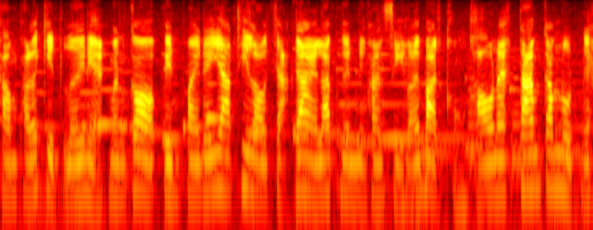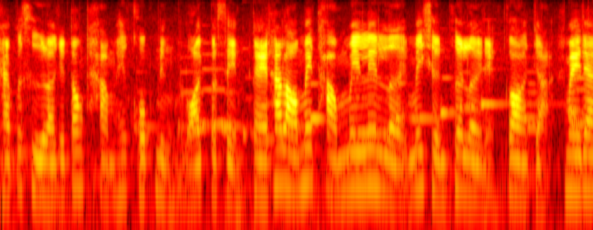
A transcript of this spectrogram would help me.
ทำภารกิจเลยเนี่ย มันก็เป็นไปได้ยากที่เราจะได้รับเงิน 1,400 บาทของเขานะ ตามกำหนดนะครับก็คือเราจะต้องทำให้ครบ 100%แต่ถ้าเราไม่ทำไม่เล่นเลย ไม่เชิญเพื่อนเลยเนี่ยก็จะไม่ได้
